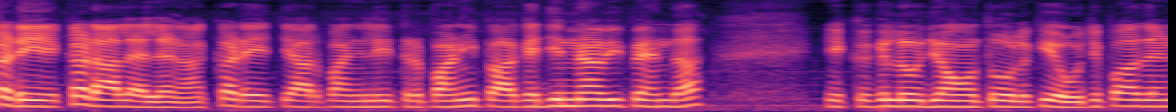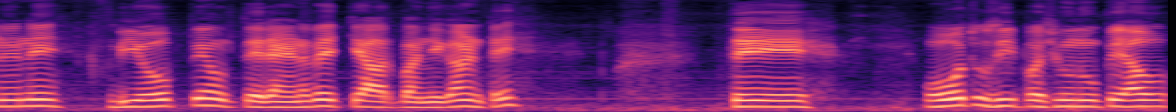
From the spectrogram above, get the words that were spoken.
ਘੜੇ, ਘੜਾ ਲੈ ਲੈਣਾ, ਘੜੇ 4-5 ਲੀਟਰ ਪਾਣੀ ਪਾ ਕੇ ਜਿੰਨਾ ਵੀ ਪੈਂਦਾ 1 ਕਿਲੋ ਜੌਂ ਤੋਲ ਕੇ ਉਹ ਚ ਪਾ ਦੇਣੇ ਨੇ, ਵੀ ਉਹ ਭਿਉਂਤੇ ਰਹਿਣ ਵਿੱਚ 4-5 ਘੰਟੇ। ਤੇ ਉਹ ਤੁਸੀਂ ਪਸ਼ੂ ਨੂੰ ਪਿਆਓ,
